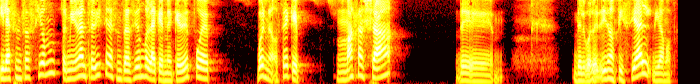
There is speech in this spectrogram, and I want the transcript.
y, la sensación, terminé la entrevista y la sensación con la que me quedé fue, bueno, o sea que más allá de, del boletín oficial, digamos,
